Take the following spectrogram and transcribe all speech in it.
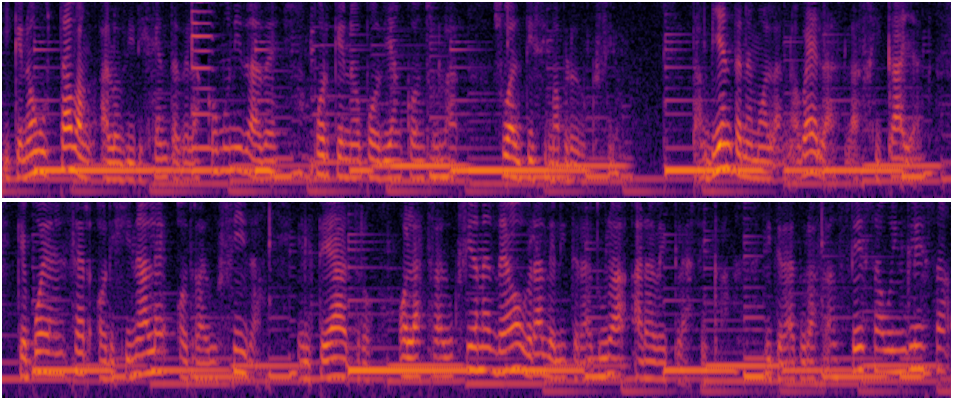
y que no gustaban a los dirigentes de las comunidades porque no podían controlar su altísima producción. También tenemos las novelas, las hikayat, que pueden ser originales o traducidas el teatro o las traducciones de obras de literatura árabe clásica, literatura francesa o inglesa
